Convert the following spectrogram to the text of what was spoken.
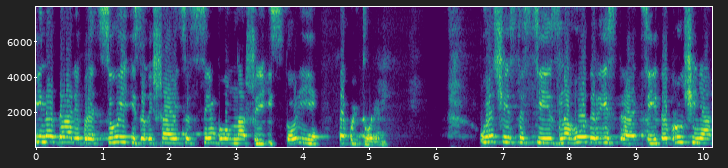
і надалі працює і залишається символом нашої історії та культури. Урочистості з нагоди реєстрації та вручення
